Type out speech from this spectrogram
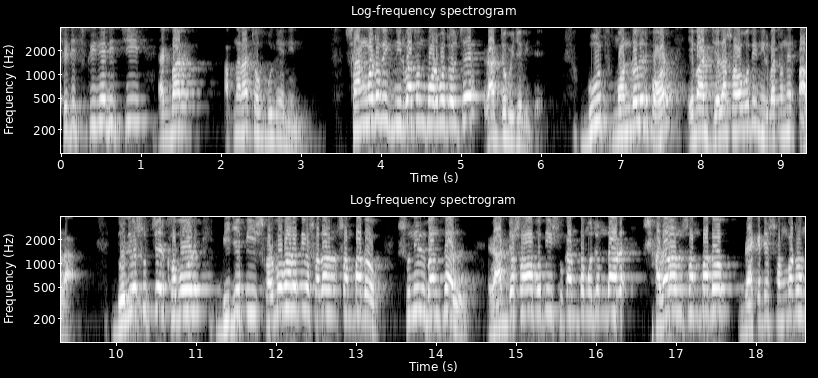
সেটি স্ক্রিনে দিচ্ছি, একবার আপনারা চোখ বুলিয়ে নিন। সাংগঠনিক নির্বাচন পর্ব চলছে রাজ্য বিজেপিতে। বুথ মণ্ডলের পর এবার জেলা সভাপতি নির্বাচনের পালা। দলীয় সূত্রের খবর, বিজেপি সর্বভারতীয় সাধারণ সম্পাদক সুনীল বনসাল, রাজ্য সভাপতি সুকান্ত মজুমদার, সাধারণ সম্পাদক ব্র্যাকেটে সংগঠন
